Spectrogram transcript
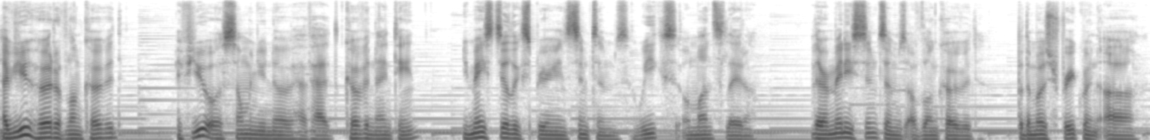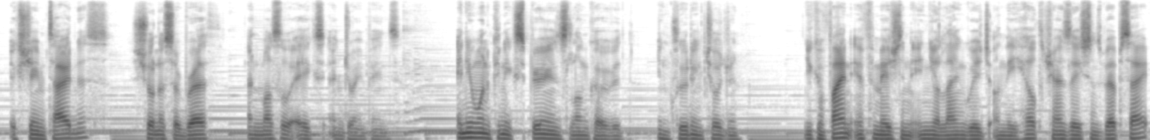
Have you heard of long COVID? If you or someone you know have had COVID 19, you may still experience symptoms weeks or months later. There are many symptoms of long COVID, but the most frequent are extreme tiredness, shortness of breath, and muscle aches and joint pains. Anyone can experience long COVID, including children. You can find information in your language on the Health Translations website,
